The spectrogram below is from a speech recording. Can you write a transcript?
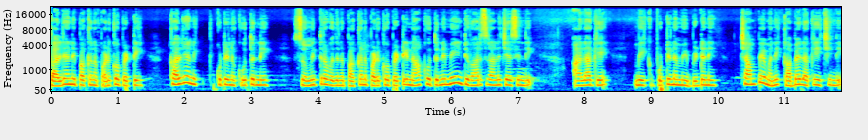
కళ్యాణి పక్కన పడుకోబెట్టి కళ్యాణి కుట్టిన కూతుర్ని సుమిత్ర వదిన పక్కన పడుకోబెట్టి నా కూతుర్ని మీ ఇంటి వారసురాల్ని చేసింది. అలాగే మీకు పుట్టిన మీ బిడ్డని చంపేమని కబేలాకి ఇచ్చింది.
